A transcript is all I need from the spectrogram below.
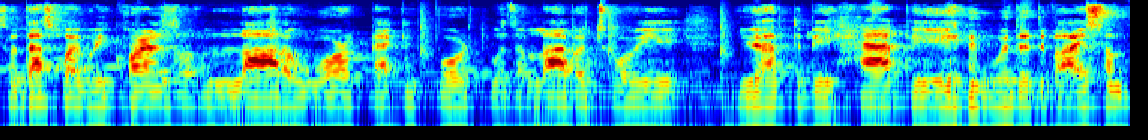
So that's why it requires a lot of work back and forth with the laboratory. You have to be happy with the device. Sometimes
